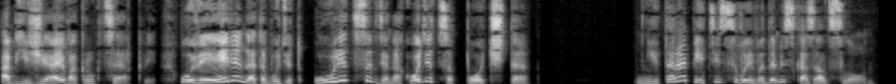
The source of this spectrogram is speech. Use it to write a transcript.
объезжая вокруг церкви. — Уверен, это будет улица, где находится почта. — Не торопитесь с выводами, — сказал Слоун.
